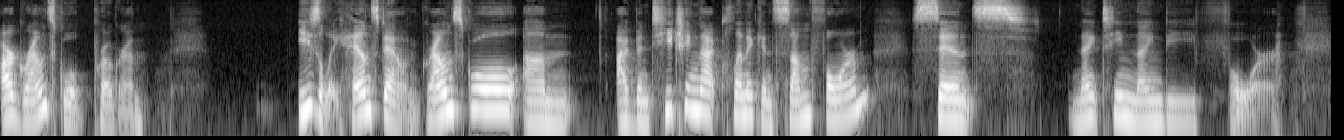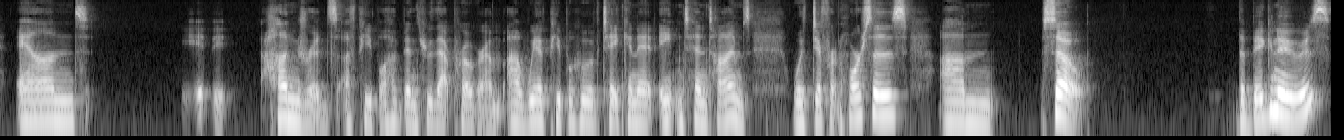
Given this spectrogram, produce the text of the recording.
our ground school program. Easily, hands down, ground school. Um, I've been teaching that clinic in some form since 1994. And it, it, hundreds of people have been through that program. Uh, we have people who have taken it eight and 10 times with different horses. Um, so, the big news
